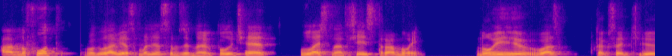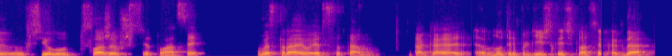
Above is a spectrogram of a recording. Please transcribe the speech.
Анфот во главе с Малесом Зинаевым получает власть над всей страной. Ну и вас, так сказать, э, в силу сложившейся ситуации выстраивается там такая внутриполитическая ситуация, когда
